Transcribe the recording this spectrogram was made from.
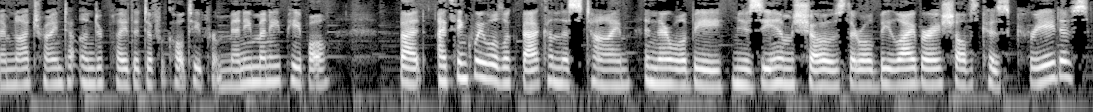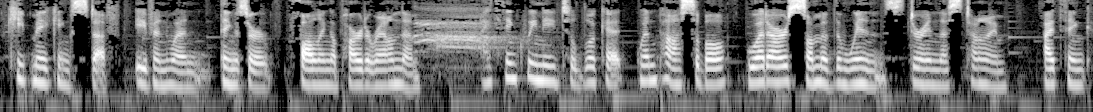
I'm not trying to underplay the difficulty for many, many people. But I think we will look back on this time and there will be museum shows, there will be library shelves because creatives keep making stuff even when things are falling apart around them. I think we need to look at, when possible, what are some of the wins during this time. I think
